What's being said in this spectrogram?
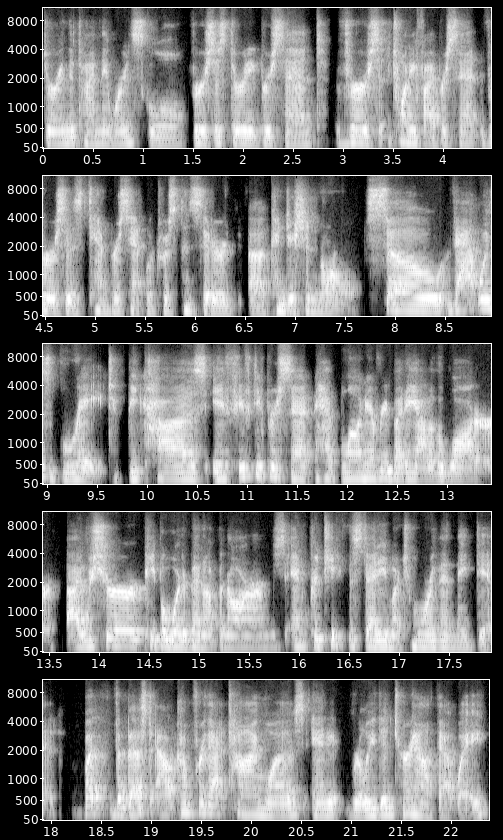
during the time they were in school versus 30% versus 25% versus 10%, which was considered uh, condition normal. So that was great because if 50% had blown everybody out of the water, I'm sure people would have been up in arms and critiqued the study much more than they did. But the best outcome for that time was, and it really did turn out that way,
